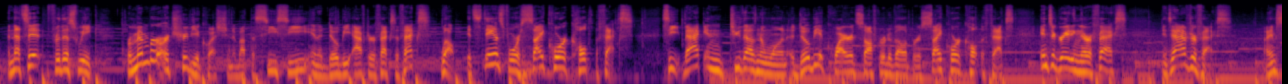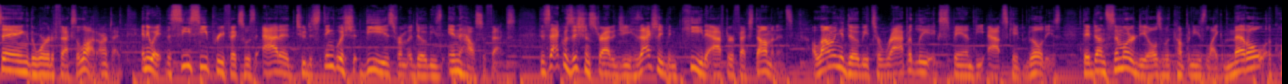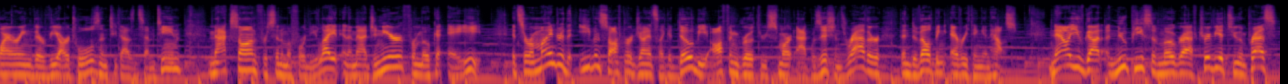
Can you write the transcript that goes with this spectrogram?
And that's it for this week. Remember our trivia question about the CC in Adobe After Effects effects? Well, it stands for Cycore Cult Effects. See, back in 2001, Adobe acquired software developer Cycore Cult Effects, integrating their effects into After Effects. I'm saying the word effects a lot, aren't I? Anyway, the CC prefix was added to distinguish these from Adobe's in house effects. This acquisition strategy has actually been key to After Effects dominance, allowing Adobe to rapidly expand the app's capabilities. They've done similar deals with companies like Mettle, acquiring their VR tools in 2017, Maxon for Cinema 4D Lite, and Imagineer for Mocha AE. It's a reminder that even software giants like Adobe often grow through smart acquisitions rather than developing everything in house. Now you've got a new piece of MoGraph trivia to impress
